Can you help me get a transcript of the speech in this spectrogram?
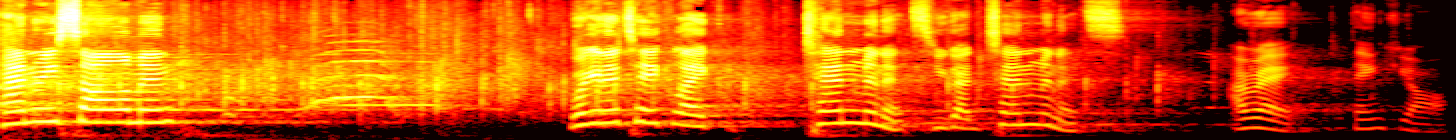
Henry Solomin. We're gonna take like 10 minutes. You got 10 minutes. All right, thank y'all.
